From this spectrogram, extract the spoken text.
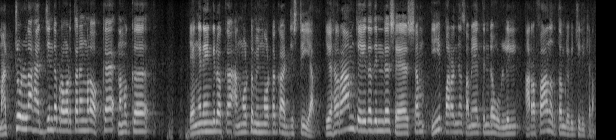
മറ്റുള്ള ഹജ്ജിന്റെ പ്രവർത്തനങ്ങളൊക്കെ നമുക്ക് എങ്ങനെയെങ്കിലുമൊക്കെ അങ്ങോട്ടും ഇങ്ങോട്ടൊക്കെ അഡ്ജസ്റ്റ് ചെയ്യാം. ഇഹ്റാം ചെയ്തതിന്റെ ശേഷം ഈ പറഞ്ഞ സമയത്തിന്റെ ഉള്ളിൽ അറഫ നൃത്തം ലഭിച്ചിരിക്കണം.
